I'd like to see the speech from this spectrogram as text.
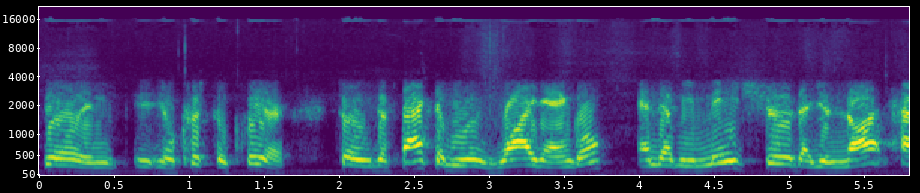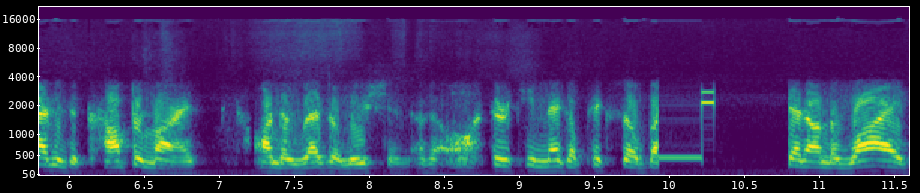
still in, you know, crystal clear. So the fact that we went wide angle and that we made sure that you're not having to compromise on the resolution of the, oh, 13 megapixel, but that on the wide,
